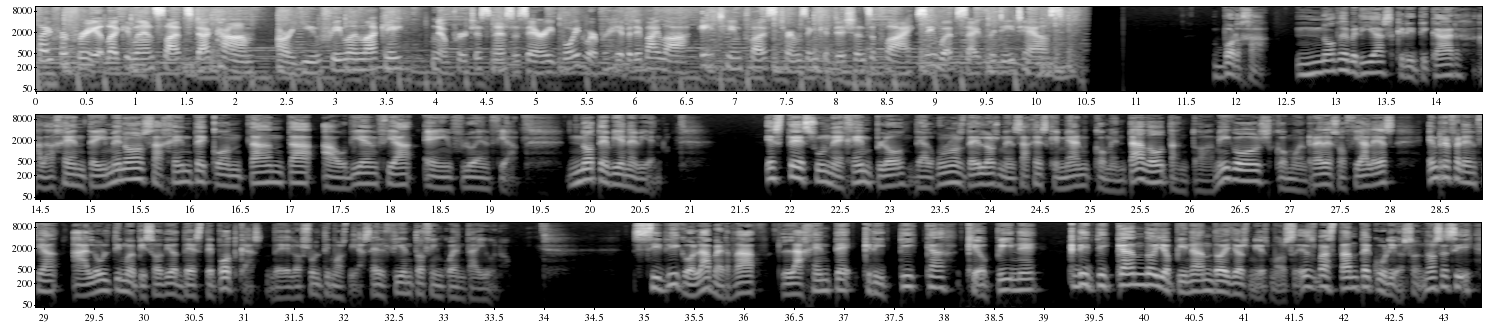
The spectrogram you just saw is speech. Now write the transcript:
Play for free at LuckyLandSlots.com. Are you feeling lucky? No purchase necessary. Void where prohibited by law. 18 plus terms and conditions apply. See website for details. Borja, no deberías criticar a la gente y menos a gente con tanta audiencia e influencia. No te viene bien. Este es un ejemplo de algunos de los mensajes que me han comentado, tanto amigos como en redes sociales, en referencia al último episodio de este podcast, de los últimos días, el 151. Si digo la verdad, la gente critica que opine criticando y opinando ellos mismos. Es bastante curioso. No sé si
